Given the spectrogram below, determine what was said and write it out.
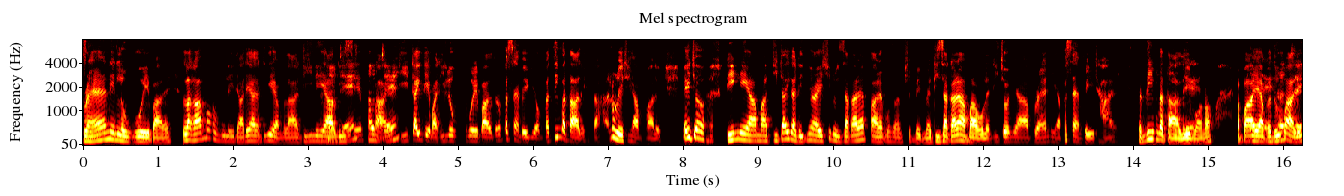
brand နဲ့ logo တွေပါတယ်လကားမဟုတ်ဘူးလေဒါတွေကတည်ရမလားဒီနေရာဒီစင်ပါတယ်ဒီတိုက်တွေမှာဒီ logo တွေပါတယ်သူတို့ပတ်စံပေးပြီးတော့မတိမတာလေးဒါအဲ့လိုလေးထည့်ရမှာလေအဲ့ကျော်ဒီနေရာမှာဒီတိုက်ကဒီညရွေးရှိလို့ဒီဇာကားထဲပါတဲ့ပုံစံဖြစ်ပေမဲ့ဒီဇာကားထဲမှာပါဖို့လဲဒီကြောညာ brand တွေကပတ်စံပေးထားတယ် မတိမတာလေးပေါ့နော်အပါရဘယ်သူမှလေ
